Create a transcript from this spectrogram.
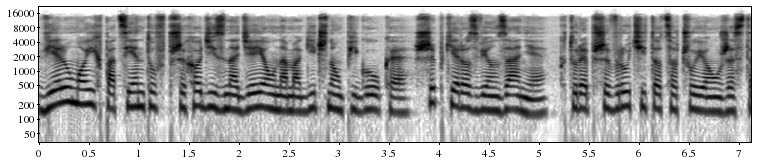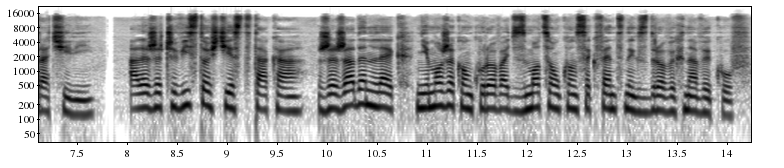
Wielu moich pacjentów przychodzi z nadzieją na magiczną pigułkę, szybkie rozwiązanie, które przywróci to, co czują, że stracili. Ale rzeczywistość jest taka, że żaden lek nie może konkurować z mocą konsekwentnych zdrowych nawyków.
